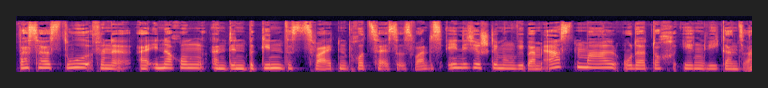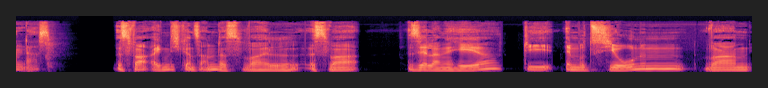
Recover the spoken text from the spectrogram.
Was hast du für eine Erinnerung an den Beginn des zweiten Prozesses? War das ähnliche Stimmung wie beim ersten Mal oder doch irgendwie ganz anders? Es war eigentlich ganz anders, weil es war sehr lange her. Die Emotionen waren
